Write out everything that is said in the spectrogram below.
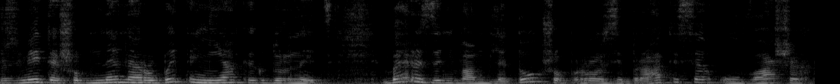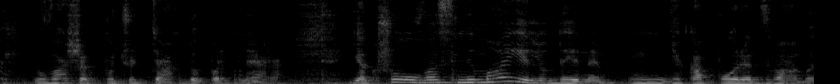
розумієте, щоб не наробити ніяких дурниць. Березень вам для того, щоб розібратися у ваших, у ваших почуттях до партнера. Якщо у вас немає людини, яка поряд з вами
